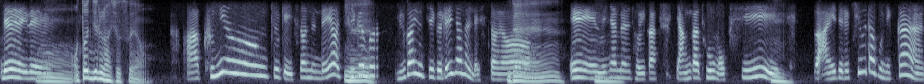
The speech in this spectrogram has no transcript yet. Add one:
네네. 어, 어떤 일을 하셨어요? 아, 금융 쪽에 있었는데요. 지금은 예. 육아휴직을 1년을 냈어요. 네. 예, 음. 왜냐면 저희가 양가 도움 없이 음. 그 아이들을 키우다 보니까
